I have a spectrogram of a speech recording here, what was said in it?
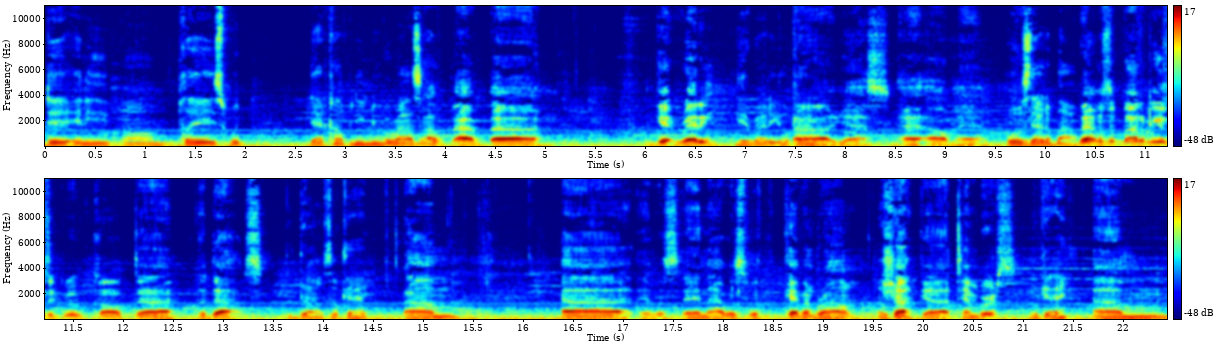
did any um, plays with that company, New Horizon? Oh, I've, uh, get ready. Get ready. Okay. Uh, yes. Uh, oh man. what was that about? That was about a music group called uh, the Doves. the Doves. Okay. Um, uh, it was, and I was with Kevin Brown, Okay. Chuck uh, Timbers, Okay. um,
